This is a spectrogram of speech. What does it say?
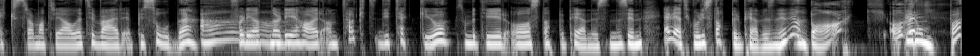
ekstramateriale til hver episode. Ah. Fordi at når de har antakt, de tøkker jo, som betyr å stappe penisen sin Jeg vet ikke hvor de stapper penisen din, ja. Bak? Over? rumpa?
